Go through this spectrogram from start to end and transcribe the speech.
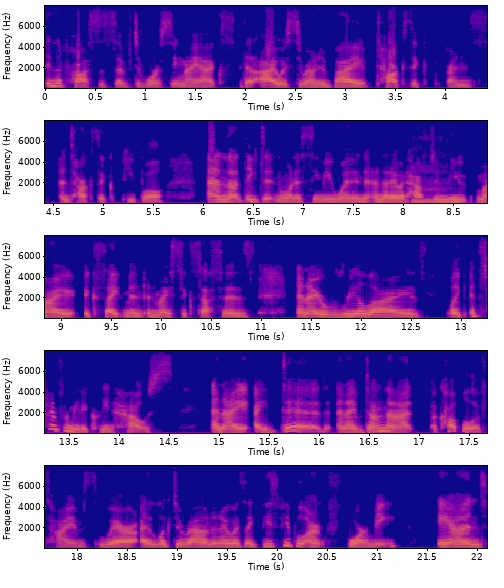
in the process of divorcing my ex, that I was surrounded by toxic friends and toxic people, and that they didn't want to see me win, and that I would have mm. to mute my excitement and my successes. And I realized, like, it's time for me to clean house and I, I did. And I've done that a couple of times where I looked around and I was like, these people aren't for me. And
